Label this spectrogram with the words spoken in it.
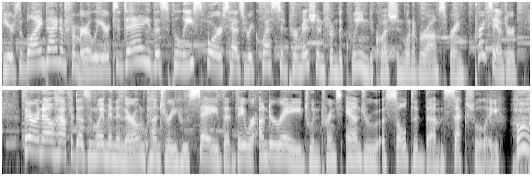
Here's a blind item from earlier today. This police force has requested permission from the Queen to question one of her offspring, Prince Andrew. There are now half a dozen women in their own country who say that they were underage when Prince Andrew assaulted them sexually.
